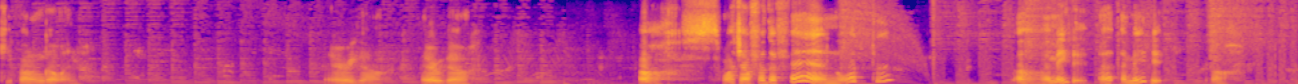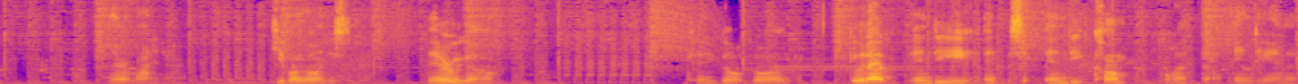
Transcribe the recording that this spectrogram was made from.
Keep on going. There we go. There we go. Oh, watch out for the fan. What the? Oh, I made it. I, I made it. Oh. Never mind. Keep on going. Just. There we go. Okay, go go up. Good up, Indy. And Indy, come. What the Indiana?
